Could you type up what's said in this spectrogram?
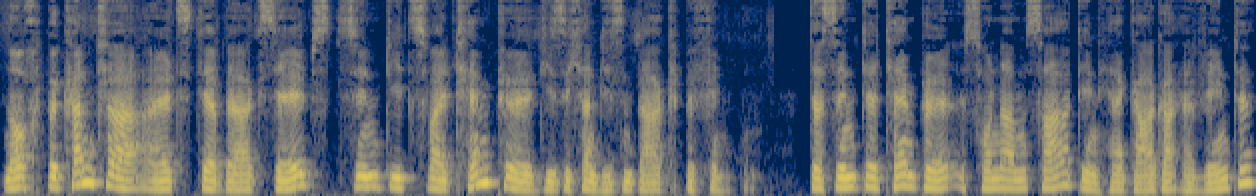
Noch bekannter als der Berg selbst sind die zwei Tempel, die sich an diesem Berg befinden. Das sind der Tempel Sonamsa, den Herr Gaga erwähnte,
